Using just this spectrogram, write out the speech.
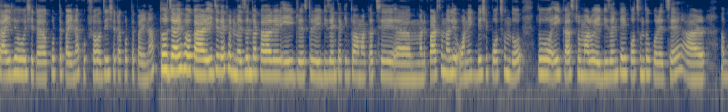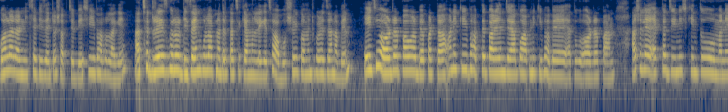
চাইলেও সেটা করতে পারি না, খুব সহজেই সেটা করতে পারি না। তো যাই হোক, আর এই যে দেখেন মেজেন্টা কালারের এই ড্রেসটার এই ডিজাইনটা কিন্তু আমার কাছে মানে পার্সোনালি অনেক বেশি পছন্দ। তো এই কাস্টমারও এই ডিজাইনটাই পছন্দ করেছে, আর গলার আর নিচের ডিজাইনটা সবচেয়ে বেশি ভালো লাগে। আচ্ছা ড্রেসগুলোর ডিজাইনগুলো আপনাদের কাছে কেমন লেগেছে অবশ্যই কমেন্ট করে জানাবেন। এই যে অর্ডার পাওয়ার ব্যাপারটা, অনেকেই ভাবতে পারেন যে, আপু, আপনি কীভাবে এত অর্ডার পান? আসলে একটা জিনিস কিন্তু মানে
